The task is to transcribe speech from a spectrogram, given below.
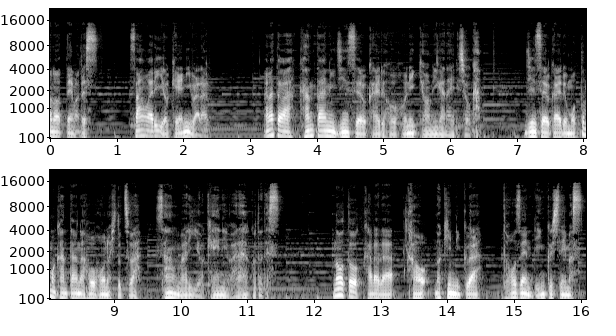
日のテーマです。3割余計に笑う。あなたは簡単に人生を変える方法に興味がないでしょうか？人生を変える最も簡単な方法の一つは3割余計に笑うことです。脳と体、顔の筋肉は当然リンクしています。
